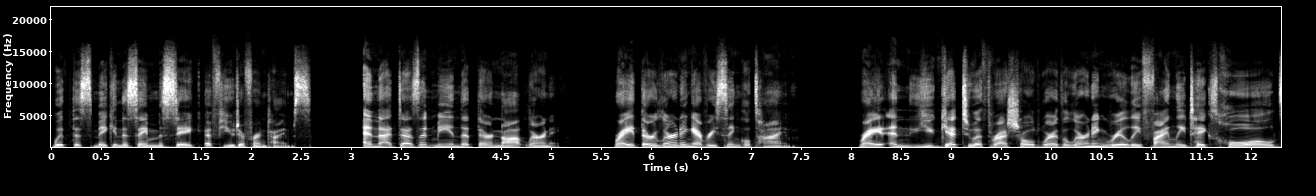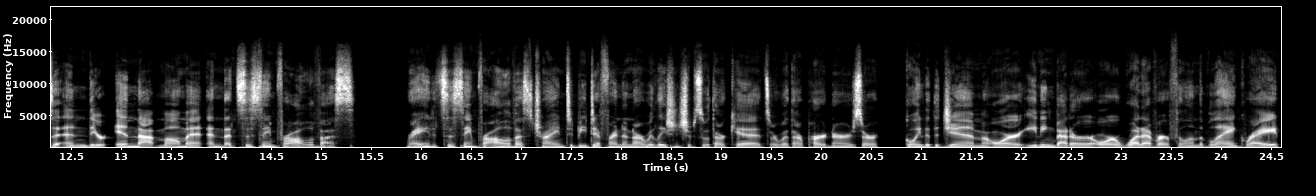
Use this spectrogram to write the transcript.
with this, making the same mistake a few different times. And that doesn't mean that they're not learning, right? They're learning every single time, right? And you get to a threshold where the learning really finally takes hold and they're in that moment. And that's the same for all of us, right? It's the same for all of us trying to be different in our relationships with our kids or with our partners or going to the gym or eating better or whatever, fill in the blank, right?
